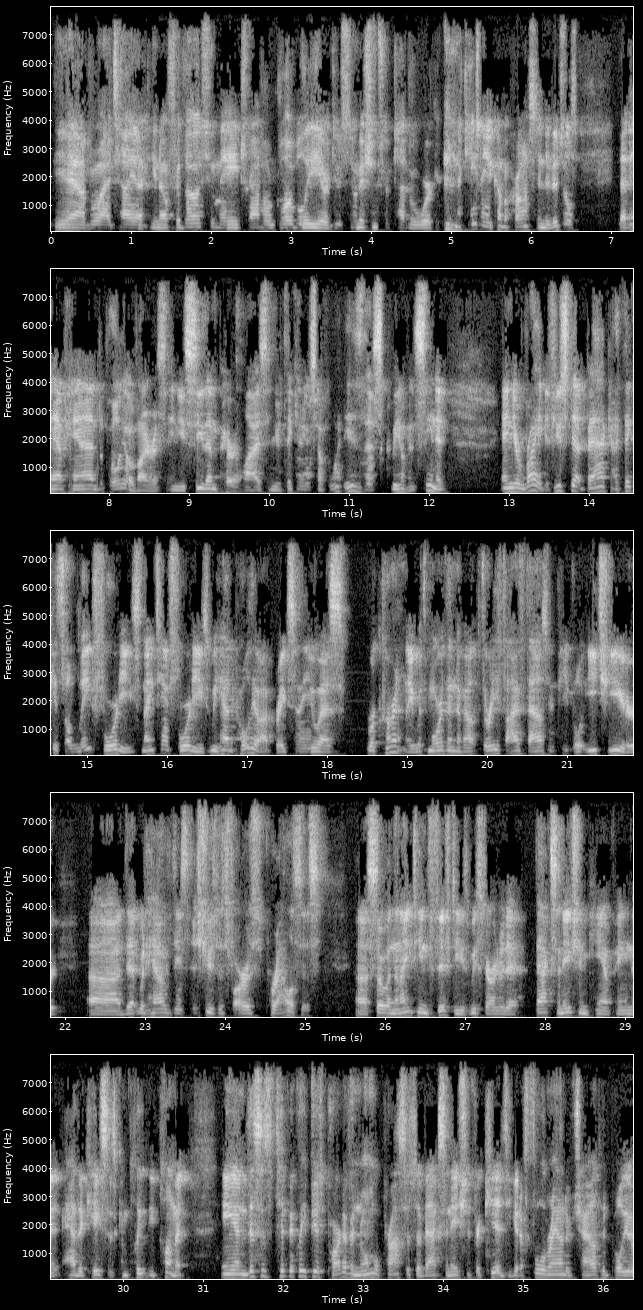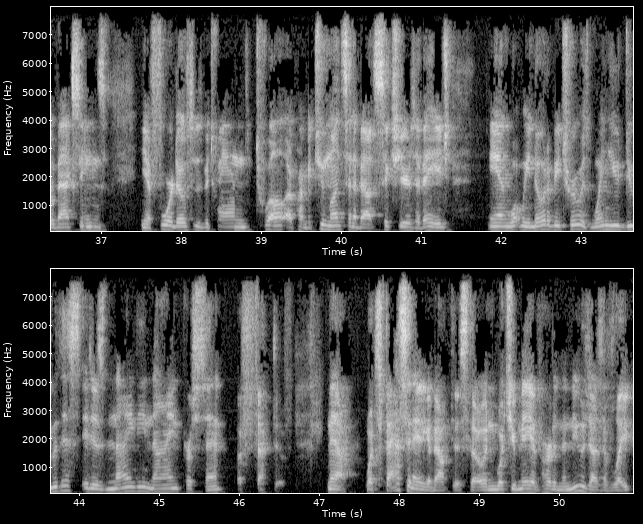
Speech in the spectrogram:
Yeah, boy, I tell you, you know, for those who may travel globally or do some mission trip type of work, occasionally you come across individuals that have had the polio virus and you see them paralyzed and you're thinking to yourself, what is this? We haven't seen it. And you're right. If you step back, I think it's the late 40s, 1940s, we had polio outbreaks in the U.S. recurrently with more than about 35,000 people each year uh, that would have these issues as far as paralysis. Uh, so in the 1950s, we started a vaccination campaign that had the cases completely plummet. And this is typically just part of a normal process of vaccination for kids. You get a full round of childhood polio vaccines. You have four doses between 12, uh, probably two months and about six years of age. And what we know to be true is when you do this, it is 99% effective. Now, what's fascinating about this, though, and what you may have heard in the news as of late,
